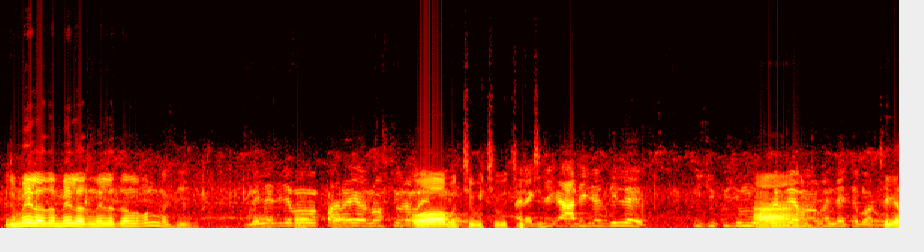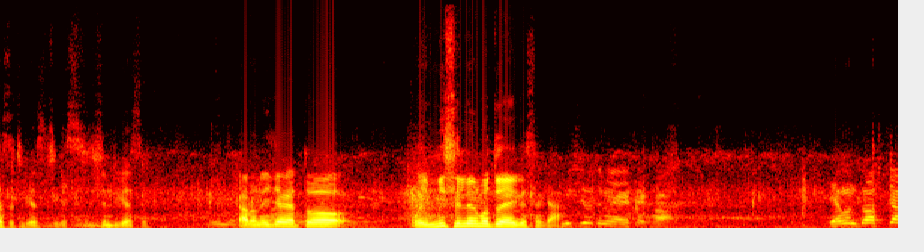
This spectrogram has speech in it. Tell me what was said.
তুমি মেলা তো মেলা মেলা তো নাকি? ও বুঝছি বুঝছি বুঝছি দিলে কিছু হ্যাঁ। ঠিক আছে ঠিক আছে ঠিক আছে ঠিক আছে কারণ এই জায়গায় তো ওই মিছিলের মতো হয়ে গেছে গা মিষ্টিও তুমি গেছে খাওয়া যেমন দশটা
